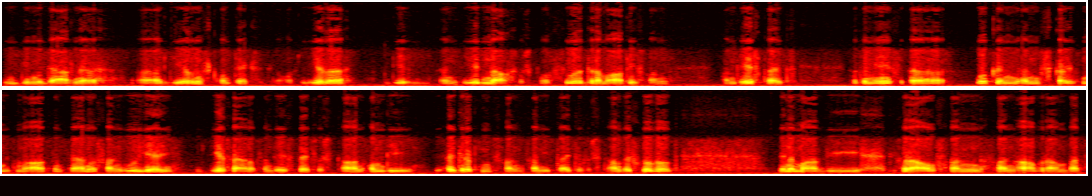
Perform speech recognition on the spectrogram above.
die, die moderne uh, lewenskonteks. Ons lewe die in eendag verskil so dramaties van van destyds dat 'n mens uh, ook 'n 'n skuif moet maak in terme van hoe jy die leefwêreld van destyds verstaan om die die uitdrukkings van van die tyd te verstaan. Byvoorbeeld binne maar die die verhaal van van Abraham wat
